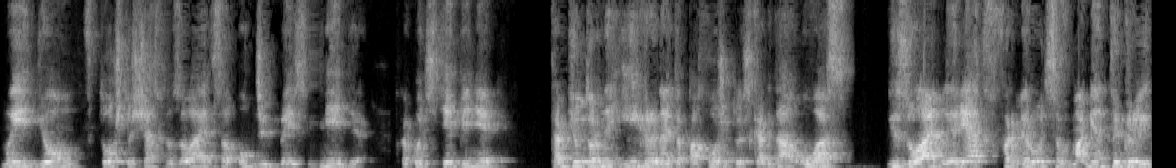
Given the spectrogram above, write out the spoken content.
мы идем в то, что сейчас называется object-based media. В какой-то степени компьютерные игры на это похожи. То есть, когда у вас визуальный ряд формируется в момент игры.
